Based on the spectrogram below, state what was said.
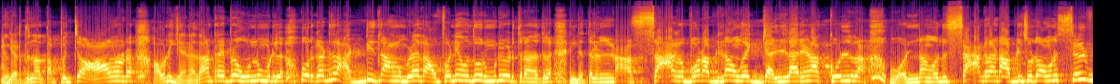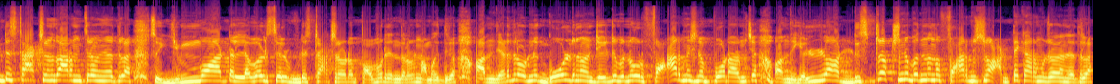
இந்த இடத்துல நான் தப்பிச்சு அவனோட அவனுக்கு என்னதான் ட்ரை பண்ண ஒன்றும் முடியல. ஒரு கட்டத்தில் அடி தாங்க முடியாது. அவனே வந்து ஒரு முடிவு எடுத்துறான் இடத்துல. இந்த இடத்துல நான் சாக போகிறேன் அப்படின்னா அவங்க எல்லாரையும் நான் கொள்ளுவேன் ஒன்னாங்க வந்து சாகலாண்டா அப்படின்னு சொல்லிட்டு அவனு செல்ஃப் டிஸ்ட்ராக்ஷன் தான் ஆரம்பிச்சிருவாங்க இடத்துல. ஸோ இம்மார்ட்டல் லெவல் செல்ஃப் டிஸ்ட்ராக்ஷனோட பவர் எந்த அளவுக்கு நமக்கு தெரியும்? அந்த இடத்துல உடனே கோல்டு நான் ஜெயிட்டு பண்ணி ஒரு ஃபார்மேஷனை போட ஆரம்பிச்சு அந்த எல்லா டிஸ்ட்ராக்ஷனும் பார்த்தீங்கன்னா அந்த ஃபார்மேஷனும் அட்டைக்க ஆரம்பிச்சிருவாங்க இந்த இடத்துல.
